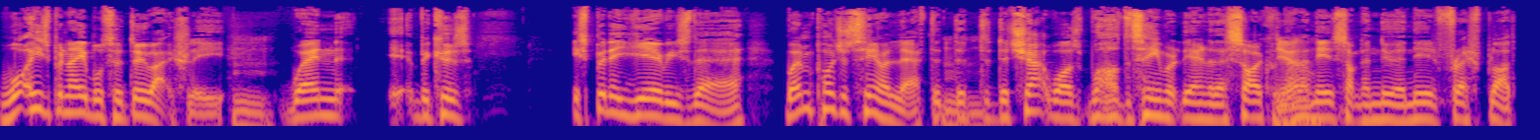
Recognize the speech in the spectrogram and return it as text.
what he's been able to do actually, Hmm. when because it's been a year he's there. When Pochettino left, the, the, the chat was, well, the team are at the end of their cycle now. Yeah. They need something new. They need fresh blood.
